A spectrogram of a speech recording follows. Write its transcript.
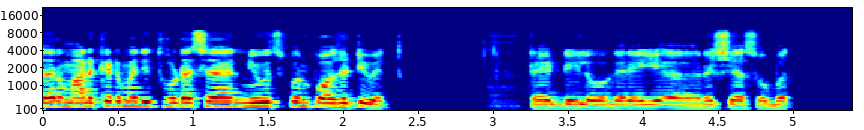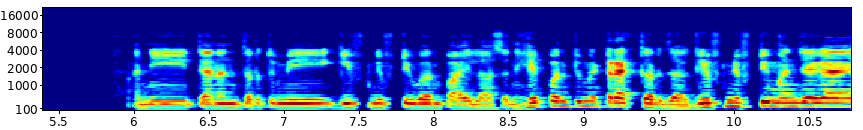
तर मार्केटमध्ये थोड्याशा न्यूज पण पॉझिटिव्ह आहेत. ट्रेड डील वगैरे रशिया सोबत आणि त्यानंतर तुम्ही गिफ्ट निफ्टी पण पाहिलं असेल हे पण तुम्ही ट्रॅक करत जा गिफ्ट निफ्टी म्हणजे काय?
